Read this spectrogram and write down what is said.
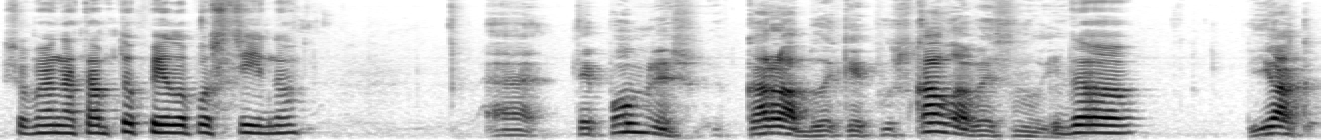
щоб мене там топило постійно. Е, ти пам'ятаєш, кораблики пускала весною? Да, Як,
